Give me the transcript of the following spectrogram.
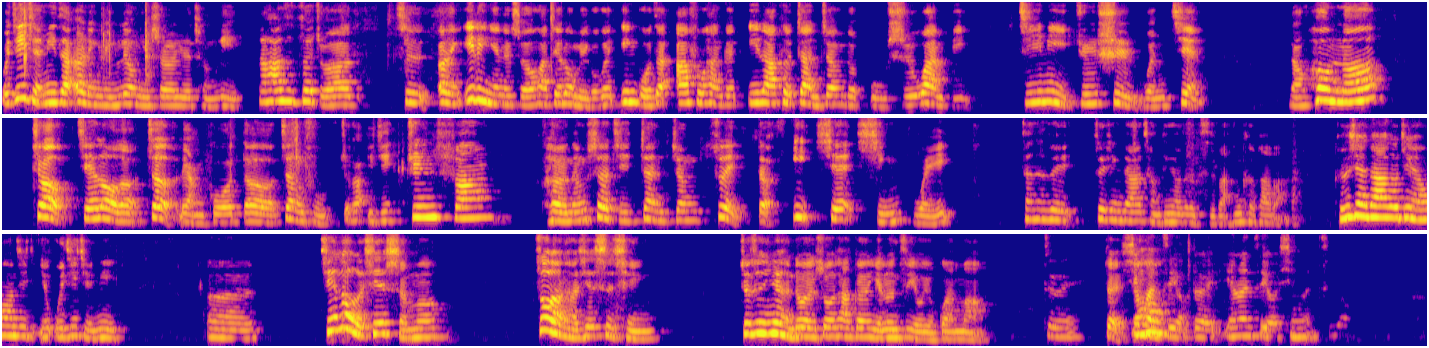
维基解密在二零零六年十二月成立。那它是最主要是二零一零年的时候，它揭露美国跟英国在阿富汗跟伊拉克战争的五十万笔机密军事文件，然后呢，就揭露了这两国的政府这个以及军方可能涉及战争罪的一些行为。战争罪最近大家常听到这个词吧，很可怕吧？可是现在大家都竟然忘记有维基解密，呃，揭露了些什么，做了哪些事情？就是因为很多人说他跟言论自由有关嘛。对对，新闻自由，对言论自由，新闻自由。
